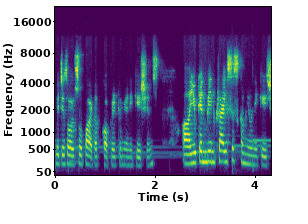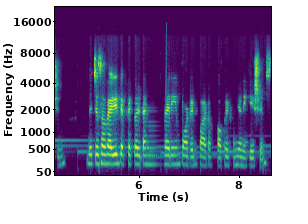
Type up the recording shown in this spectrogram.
which is also part of corporate communications. Uh, you can be in crisis communication which is a very difficult and very important part of corporate communications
